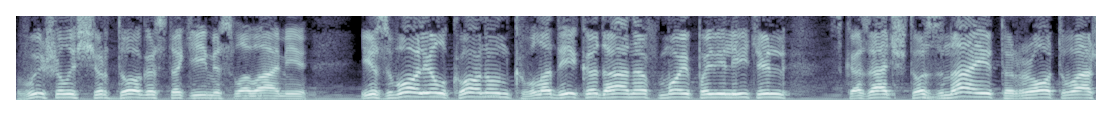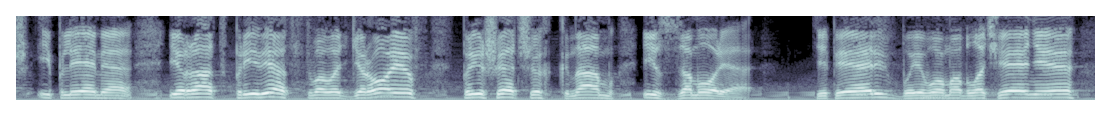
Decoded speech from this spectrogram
вышел из чертога с такими словами «Изволил конунг, владыка Данов, мой повелитель, сказать, что знает род ваш и племя, и рад приветствовать героев, пришедших к нам из-за моря. Теперь в боевом облачении...»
